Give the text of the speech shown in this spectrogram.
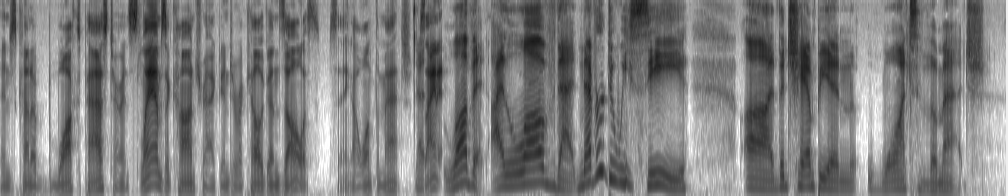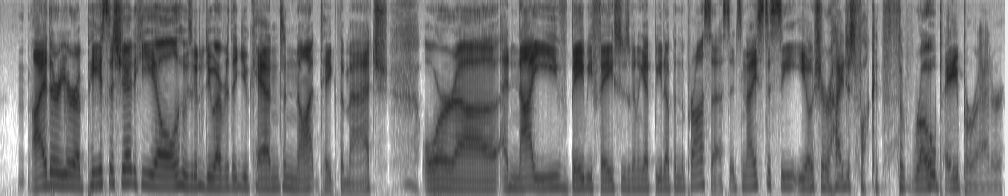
and just kind of walks past her and slams a contract into Raquel Gonzalez, saying, "I want the match. Sign it." Love it. I love that. Never do we see uh, the champion want the match. Either you're a piece of shit heel who's going to do everything you can to not take the match, or uh, a naive baby face who's going to get beat up in the process. It's nice to see Io Shirai just fucking throw paper at her.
